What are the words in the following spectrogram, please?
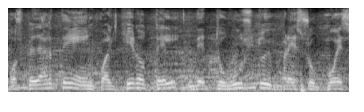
hospedarte en cualquier hotel de tu gusto y presupuesto.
